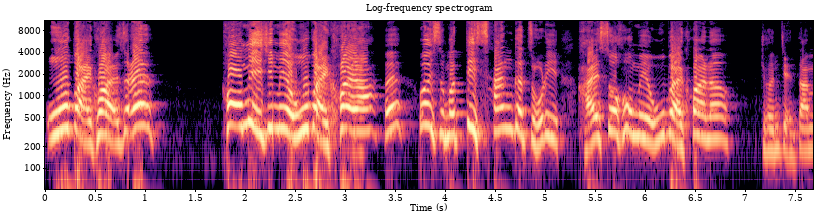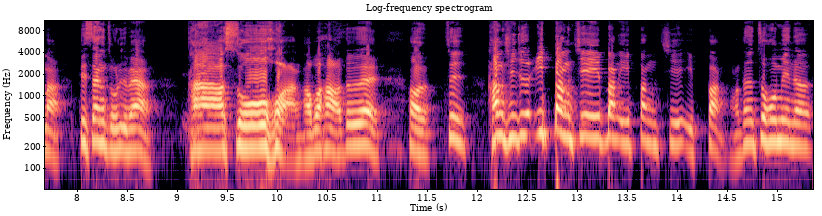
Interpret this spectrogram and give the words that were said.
五百块，说哎，后面已经没有五百块啦，哎，为什么第三个主力还说后面有五百块呢？就很简单嘛，第三个主力怎么样？他说谎，好不好？对不对？好，这行情就是一棒接一棒，一棒接一棒啊。但是最后面呢，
